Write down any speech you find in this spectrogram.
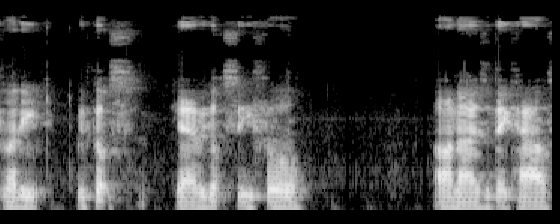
Bloody, we've got, yeah, we've got C4. Oh no, it's a big house.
